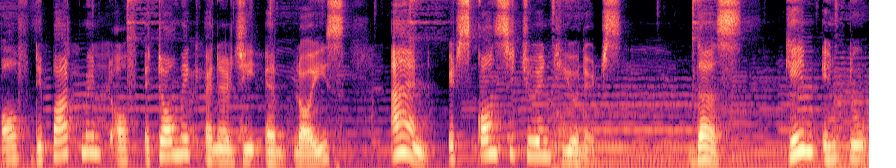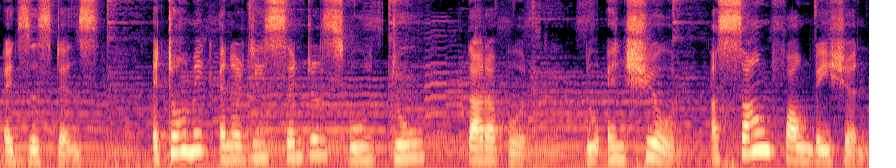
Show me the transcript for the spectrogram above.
of Department of Atomic Energy employees and its constituent units. Thus came into existence Atomic Energy Central School 2 Tarapur to ensure a sound foundation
